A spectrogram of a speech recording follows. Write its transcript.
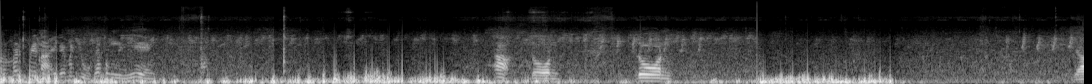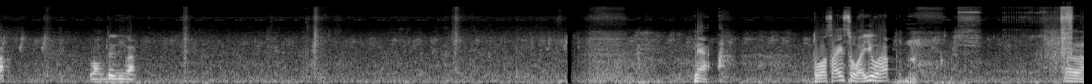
มันไม่ไปไหนเลยมันอยู่แค่ตรงนี้เอง อ้าว โดน โดน เดี๋ยว ลอง ดึงก่อน เนี่ย ตัวไซส์สวยอยู่ครับ เออ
